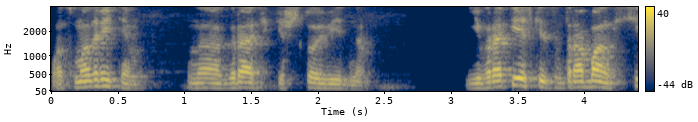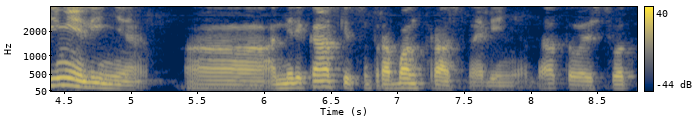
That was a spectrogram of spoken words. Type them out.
Вот смотрите на графике, что видно. Европейский Центробанк – синяя линия, американский Центробанк – красная линия. Да? То есть вот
